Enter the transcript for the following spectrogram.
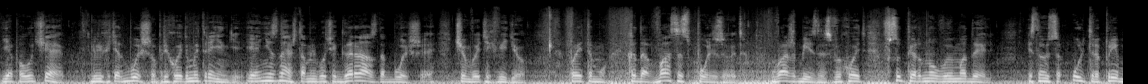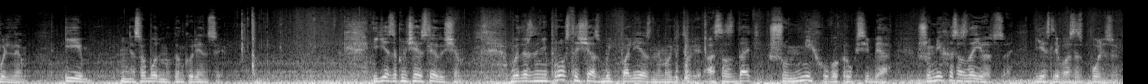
я получаю. Люди хотят большего, приходят мои тренинги, и они знают, что там они получают гораздо больше, чем в этих видео. Поэтому, когда вас используют, ваш бизнес выходит в супер новую модель и становится ультраприбыльным и свободным от конкуренции. Идея заключается в следующем. Вы должны не просто сейчас быть полезным аудитории, а создать шумиху вокруг себя. Шумиха создается, если вас используют.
